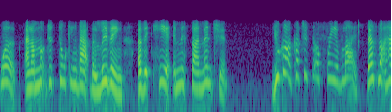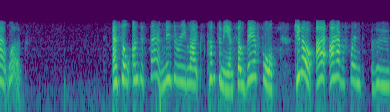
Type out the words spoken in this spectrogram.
works. And I'm not just talking about the living of it here in this dimension. You can't cut yourself free of life. That's not how it works. And so understand, misery likes company. And so therefore, do you know, I, I have a friend who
